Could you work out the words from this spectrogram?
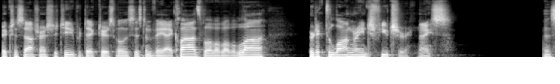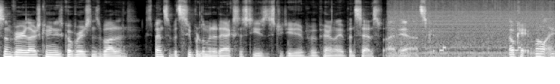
Prediction software, and strategic predictors, the system of AI clouds, blah, blah, blah, blah, blah. Predict the long-range future. Nice. And some very large communities, corporations about an expensive but super limited access to use the strategic apparently have been satisfied. Yeah, that's good. Okay, well, I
